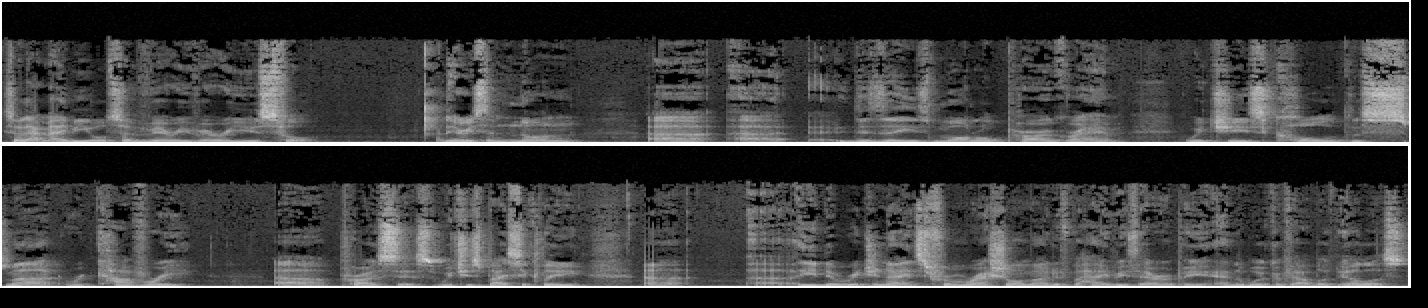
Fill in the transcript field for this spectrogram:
So that may be also very, very useful. There is a non uh, disease model program which is called the Smart Recovery uh, process, which is basically uh, uh, it originates from rational emotive behavior therapy and the work of Albert Ellis.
